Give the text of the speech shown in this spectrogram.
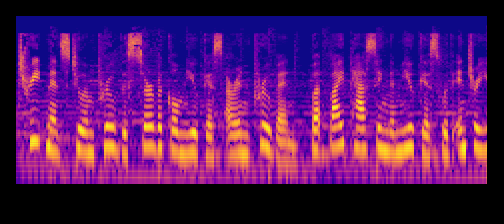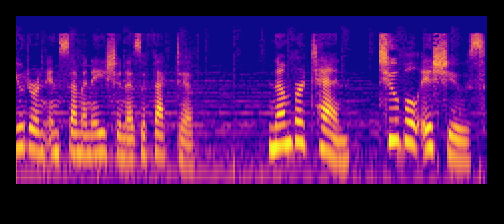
treatments to improve the cervical mucus are unproven, but bypassing the mucus with intrauterine insemination is effective. Number 10. Tubal issues.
